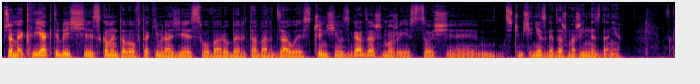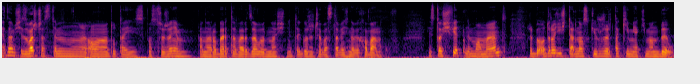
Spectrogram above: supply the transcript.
Przemek, jak ty byś e, skomentował w takim razie słowa Roberta Wardzały? Z czym się zgadzasz? Może jest coś, e, z czym się nie zgadzasz? Masz inne zdanie? Zgadzam się zwłaszcza z tym o, tutaj spostrzeżeniem pana Roberta Wardzały odnośnie tego, że trzeba stawiać na wychowanków. Jest to świetny moment, żeby odrodzić Tarnowski Żużel takim, jakim on był.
